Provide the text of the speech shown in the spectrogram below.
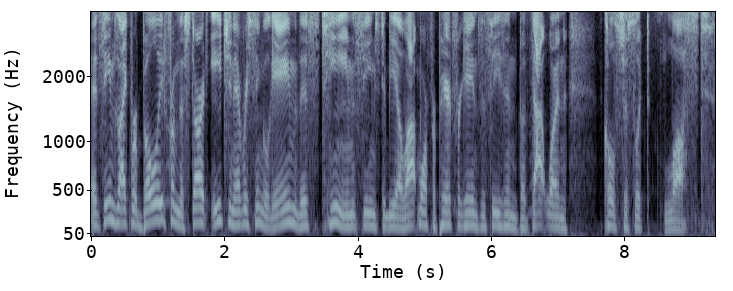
It seems like we're bullied from the start each and every single game. This team seems to be a lot more prepared for games this season, but that one, Colts just looked lost.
